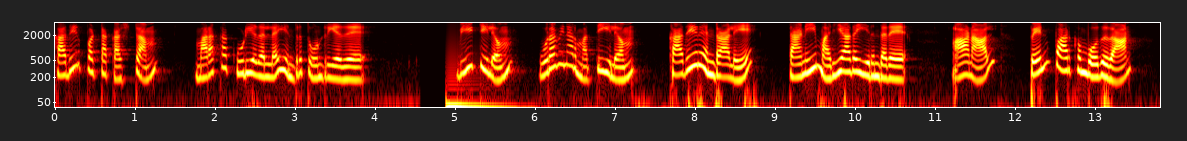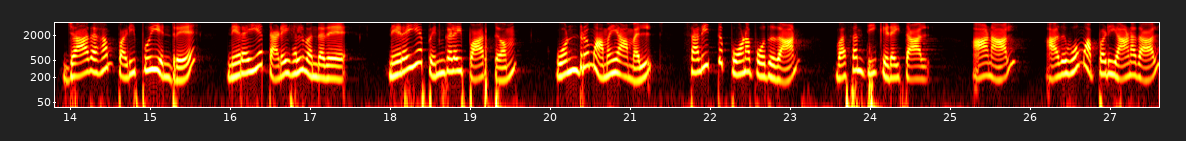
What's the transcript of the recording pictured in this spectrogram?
கதிர் பட்ட கஷ்டம் மறக்கக்கூடியதல்ல என்று தோன்றியது. வீட்டிலும் உறவினர் மத்தியிலும் கதிர் என்றாலே தனி மரியாதை இருந்தது. ஆனால் பெண் பார்க்கும்போதுதான் ஜாதகம் படிப்பு என்று நிறைய தடைகள் வந்தது. நிறைய பெண்களை பார்த்தும் ஒன்றும் அமையாமல் சலித்து போன போதுதான் வசந்தி கிடைத்தாள். ஆனால் அதுவும் அப்படியானதால்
